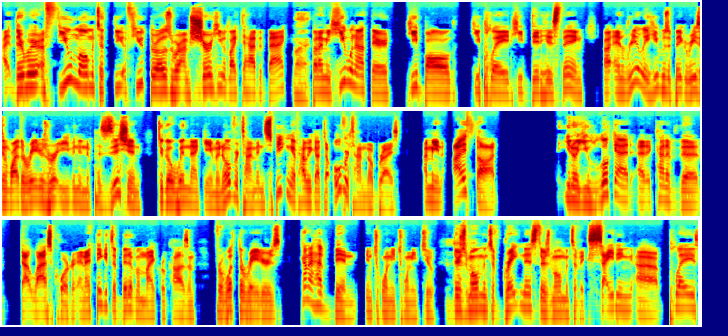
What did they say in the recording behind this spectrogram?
I, there were a few moments, a few, a few throws where I'm sure he would like to have it back. Right. But I mean, he went out there, he balled, he played, he did his thing, uh, and really, he was a big reason why the Raiders were even in a position to go win that game in overtime. And speaking of how we got to overtime, though, Brice, I mean, I thought, you know, you look at at kind of the that last quarter, and I think it's a bit of a microcosm for what the Raiders kind of have been in 2022. There's moments of greatness. There's moments of exciting uh, plays.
